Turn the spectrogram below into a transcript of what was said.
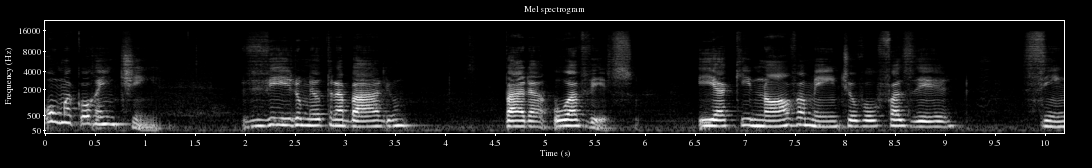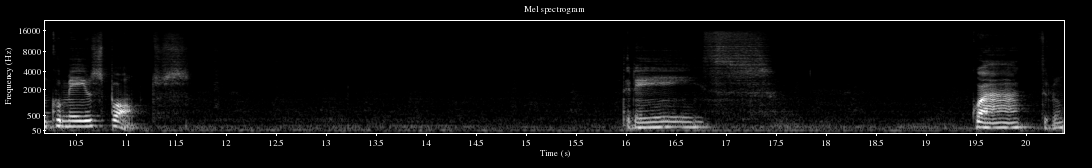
uma correntinha, viro meu trabalho para o avesso. E aqui novamente eu vou fazer cinco meios pontos. Três, quatro,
